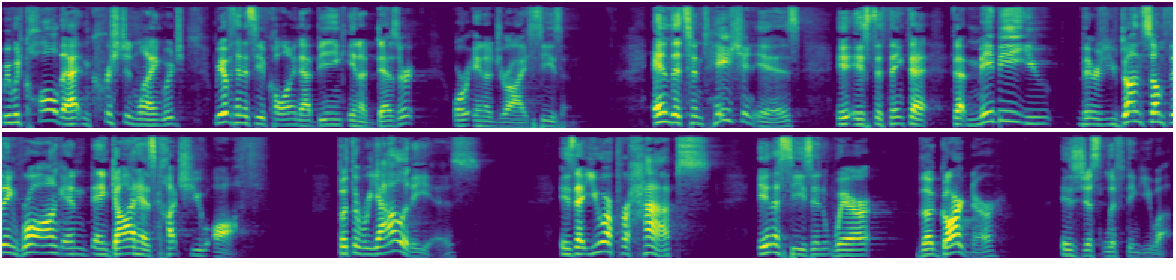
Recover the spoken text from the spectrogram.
We would call that in Christian language, we have a tendency of calling that being in a desert or in a dry season. And the temptation is, is to think that, that maybe you, there, you've done something wrong and, and God has cut you off. But the reality is, is that you are perhaps in a season where the gardener is just lifting you up.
